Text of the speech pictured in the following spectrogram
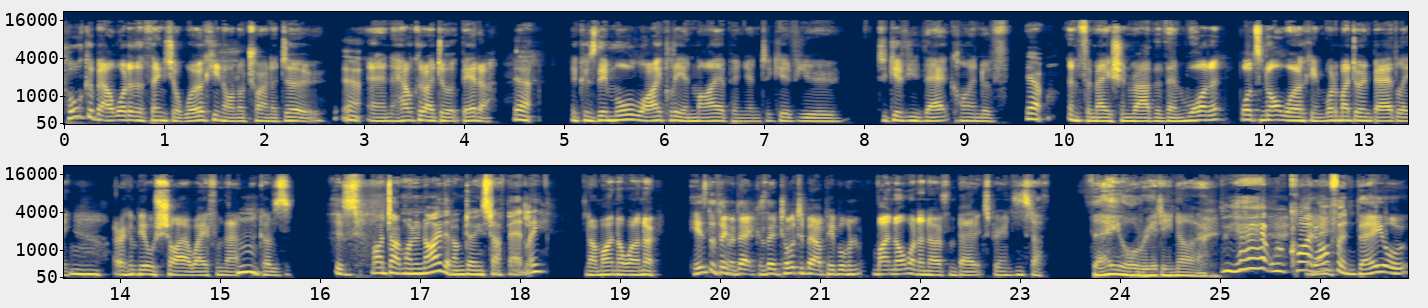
Talk about what are the things you're working on or trying to do, Yeah. and how could I do it better? Yeah. because they're more likely, in my opinion, to give you to give you that kind of Yeah. information rather than what it, what's not working. What am I doing badly? Mm. I reckon people shy away from that Mm. because it's I don't want to know that I'm doing stuff badly. and I might not want to know. Here's the thing with that because they talked about people might not want to know from bad experience and stuff. They already know. Yeah, well, quite They- often. they all.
